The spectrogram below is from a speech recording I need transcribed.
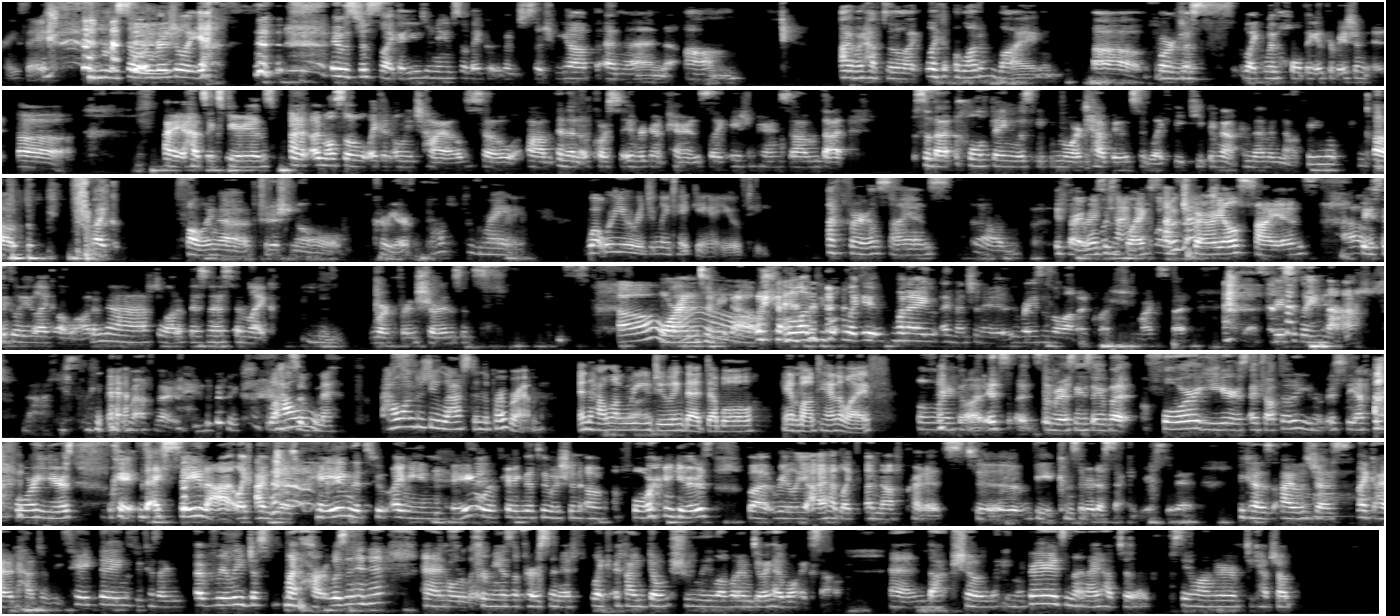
crazy. Mhm. so originally, yeah, it was just like a username, so they could would search me up, and then um, I would have to like like a lot of lying, uh, or Mhm. just like withholding information. Uh, I had to experience. I, I'm also like an only child, so um, and then of course immigrant parents, like Asian parents, um, that so that whole thing was even more taboo to like be keeping that from them and not being uh like following a traditional career. Right. What were you originally taking at U of T? Actuarial science. Um, if Sorry, I raises blanks, was that? science. Oh, Basically, like a lot of math, a lot of business, and like work for insurance. It's, it's Oh, foreign to me now. A lot of people like it when I, I mention it, it raises a lot of question marks. But yes, basically math, math, math nerd. Lots How- of meth. How long did you last in the program? And how Oh long my were you doing that double Hannah Montana life? Oh my god, it's it's embarrassing to say, but four years. I dropped out of university after four years. Okay, I say that like I was paying the two. I mean, they were paying the tuition of four years, but really I had like enough credits to be considered a second year student because I was just oh. like I had have to retake things because I I really just my heart wasn't in it, and Totally. for me as a person, if like if I don't truly love what I'm doing, I won't excel and that showed like in my grades and then i had to like stay longer to catch up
